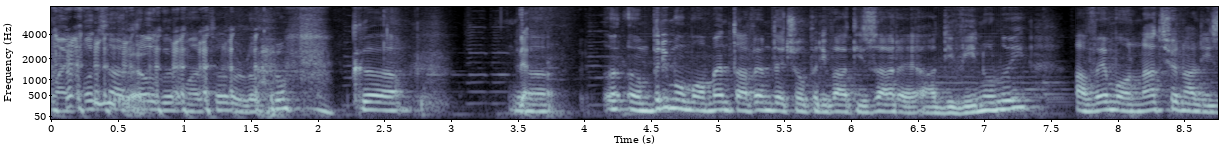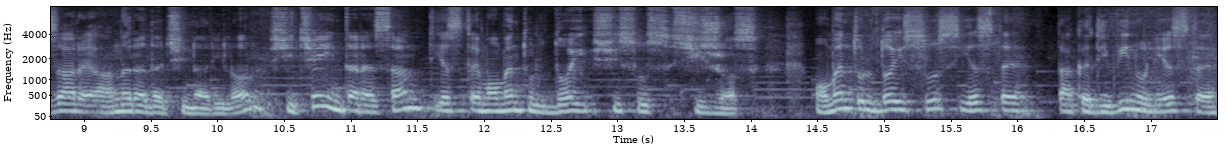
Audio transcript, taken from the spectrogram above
mai pot să adaug următorul lucru, că da. în primul moment avem deci o privatizare a divinului, avem o naționalizare a înrădăcinărilor și ce e interesant este momentul 2 și sus și jos. Momentul 2 sus este dacă divinul este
